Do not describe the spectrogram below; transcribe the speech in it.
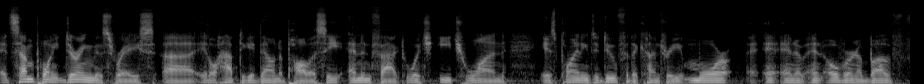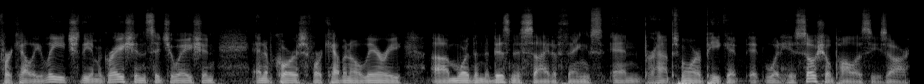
at some point during this race, uh, it'll have to get down to policy, and in fact, which each one is planning to do for the country more and, and, and over and above for Kelly Leitch, the immigration situation, and of course for Kevin O'Leary, uh, more than the business side of things, and perhaps more a peek at, at what his social policies are.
